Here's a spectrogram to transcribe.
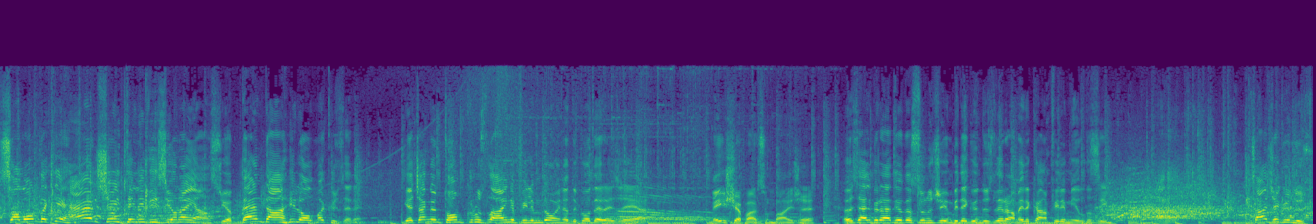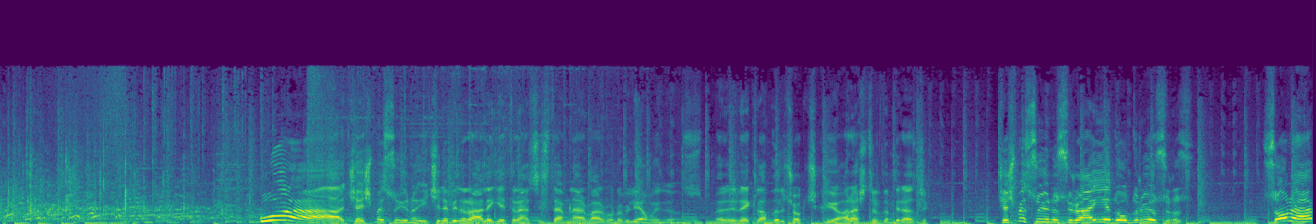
Salondaki her şey televizyona yansıyor. Ben dahil olmak üzere. Geçen gün Tom Cruise'la aynı filmde oynadık o derece ya. Ne iş yaparsın Bayce? Özel bir radyoda sunucuyum. Bir de gündüzleri Amerikan film yıldızıyım. Aha. Sadece gündüz. Bu çeşme suyunu içilebilir hale getiren sistemler var. Bunu biliyor muydunuz? Böyle reklamları çok çıkıyor. Araştırdım birazcık. Çeşme suyunu sürahiye dolduruyorsunuz. Sonra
